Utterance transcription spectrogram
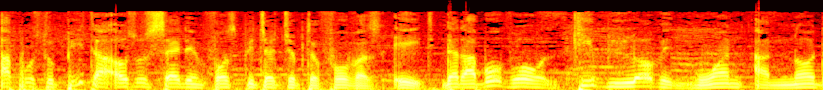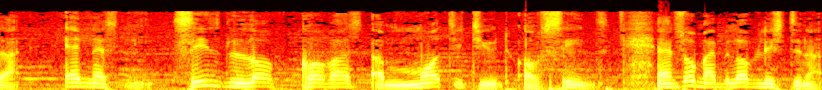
Apostle Peter also said in 1 Peter chapter 4 verse 8 that above all keep loving one another earnestly, since love covers a multitude of sins. And so, my beloved listener,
